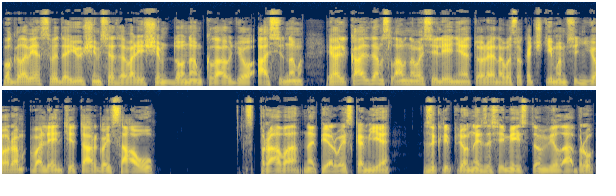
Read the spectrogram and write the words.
во главе с выдающимся товарищем Доном Клаудио Асином и алькальдом славного селения Торена высокочтимым сеньором Валенти Таргой Сау. Справа, на первой скамье, закрепленной за семейством Вилабру,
